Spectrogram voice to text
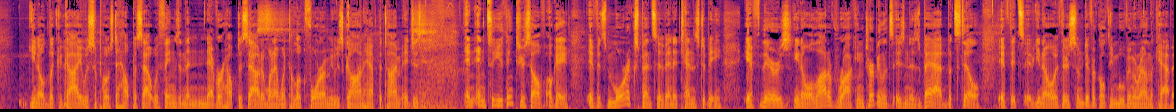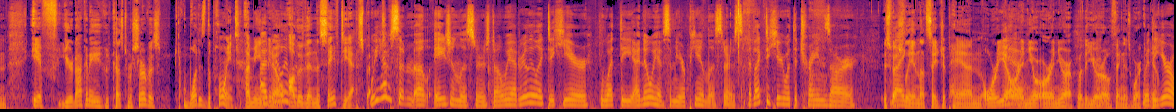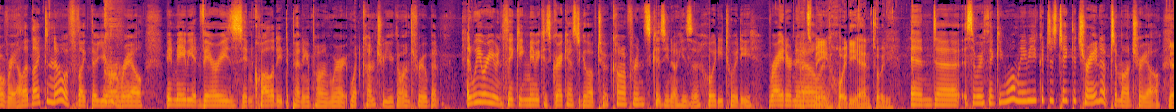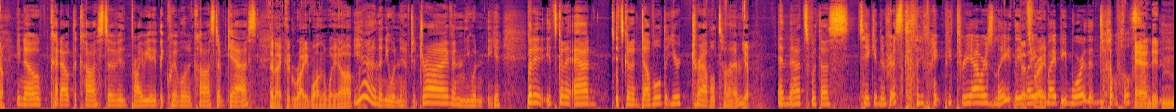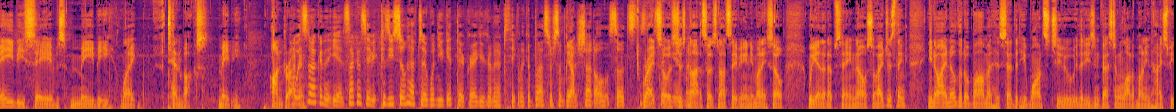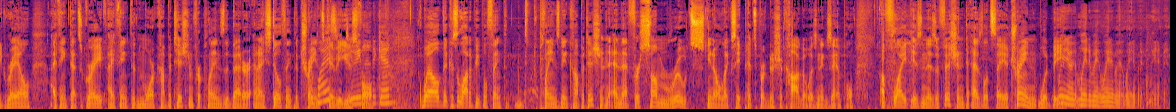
you know, like a guy who was supposed to help us out with things and then never helped us out. And when I went to look for him, he was gone half the time. It just. And and so you think to yourself, okay, if it's more expensive, and it tends to be, if there's you know a lot of rocking turbulence isn't as bad, but still, if it's you know if there's some difficulty moving around the cabin, if you're not going to get good customer service, what is the point? I mean, I'd you know, really other than the safety aspect. We have some uh, Asian listeners, don't we? I'd really like to hear what the. I know we have some European listeners. I'd like to hear what the trains are. Especially like- in let's say Japan or yeah, or in Europe or in Europe where the euro thing is working. with the. Euro Rail. I'd like to know if like the Euro Rail. I mean, maybe it varies in quality depending upon where what country you're going through, but. And we were even thinking maybe because Greg has to go up to a conference because you know he's a hoity-toity writer now. That's me, and- hoity and toity. And uh, so we were thinking, well, maybe you could just take the train up to Montreal. Yeah. You know, cut out the cost of it'd probably be the equivalent cost of gas. And I could write on the way up. Yeah, and then you wouldn't have to drive, and you wouldn't. Yeah. But it, it's going to add. It's going to double the, your travel time. Yep. And that's with us taking the risk they might be three hours late. They That's might right. it might be more than double. And it maybe saves maybe like ten bucks, maybe on Oh, it's not going to. Yeah, it's not going to save you because you still have to. When you get there, Greg, you're going to have to take like a bus or some kind Yeah. of shuttle. So it's, it's right so it's just money. not so it's not saving any money so we ended up saying no so i just think you know i know that obama has said that he wants to that he's investing a lot of money in high speed rail i think that's great i think that the more competition for planes the better and i still think the trains Why can is be useful that again? well because a lot of people think that planes need competition and that for some routes you know like say pittsburgh to chicago as an example a flight isn't as efficient as let's say a train would be Wait a minute. Wait a minute. Wait a minute. Wait a minute. Wait a minute.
